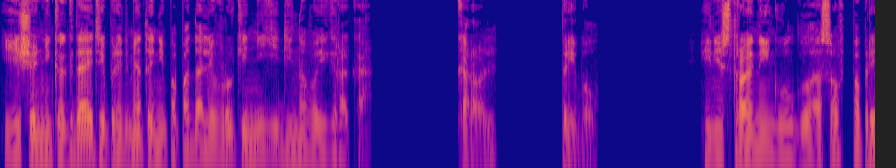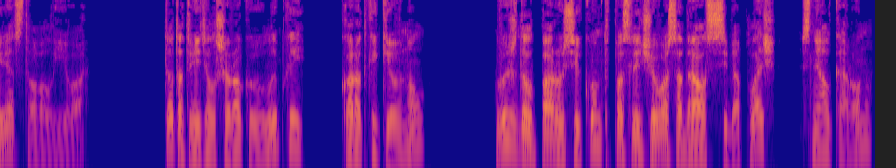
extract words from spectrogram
Еще никогда эти предметы не попадали в руки ни единого игрока. Король, прибыл. И нестройный гул голосов поприветствовал его. Тот ответил широкой улыбкой, коротко кивнул, выждал пару секунд, после чего содрал с себя плащ, снял корону,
